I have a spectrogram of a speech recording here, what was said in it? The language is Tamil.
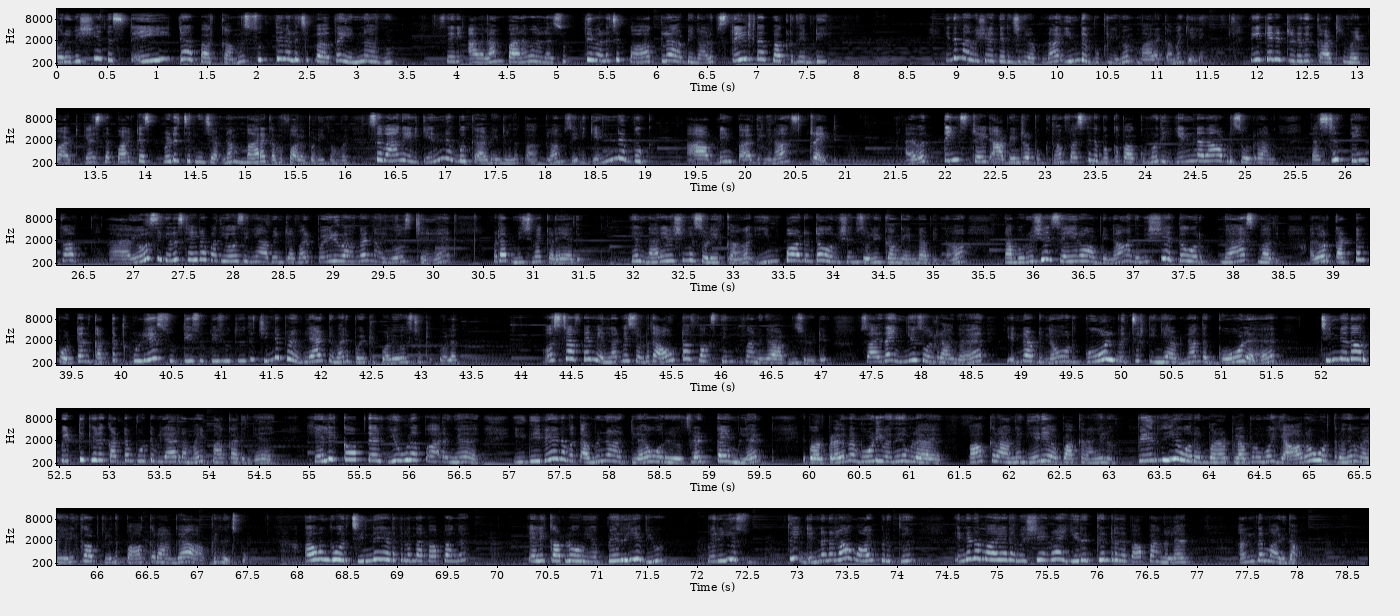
ஒரு விஷயத்த ஸ்ட்ரெயிட்டாக பார்க்காம சுற்றி வளைச்சு பார்த்தா என்ன ஆகும் சரி அதெல்லாம் பரவாயில்ல. சுற்றி வளைச்சு பார்க்கல அப்படின்னாலும் ஸ்ட்ரெயிட்டாக பார்க்குறது எப்படி? இந்த மாதிரி விஷயம் தெரிஞ்சுக்கணும் அப்படின்னா இந்த புக் ரிவ்யூ மறக்காம கேளுங்க நீங்க கேட்டுட்டு இருக்கிறது காற்றின் மொழி பாட்காஸ்ட் இந்த பாட்காஸ்ட் பிடிச்சிருந்துச்சு அப்படின்னா மறக்காம ஃபாலோ பண்ணிக்கோங்க. ஸோ வாங்க இன்னைக்கு என்ன புக் அப்படின்றத பார்க்கலாம். ஸோ இன்னைக்கு என்ன புக் அப்படின்னு பார்த்தீங்கன்னா ஸ்ட்ரைட் அதாவது திங்க் ஸ்ட்ரைட் அப்படின்ற புக் தான். ஃபர்ஸ்ட் இந்த புக்கு பார்க்கும்போது என்னதான் அப்படி சொல்றாங்க? ஃபர்ஸ்ட் ஆஃப் யோசிக்கிறது ஸ்ட்ரைட்டாக பார்த்து யோசிங்க அப்படின்ற மாதிரி போயிடுவாங்க நான் யோசித்தேன் பட் அப்படி நிச்சயமாக கிடையாது. இதில் நிறைய விஷயங்கள் சொல்லியிருக்காங்க. இம்பார்ட்டண்ட்டாக ஒரு விஷயம் சொல்லியிருக்காங்க. என்ன அப்படின்னா நம்ம ஒரு விஷயம் செய்கிறோம் அப்படின்னா அந்த விஷயத்த ஒரு மேஸ் மாதிரி அதை ஒரு கட்டம் போட்டு அந்த கட்டத்துக்குள்ளேயே சுற்றி சுற்றி சுற்றி சுற்றி சின்ன பிள்ளை விளையாட்டு மாதிரி போயிட்டு போல யோசிச்சுட்டு போல மோஸ்ட் ஆஃப் டைம் எல்லாருமே சொல்றது அவுட் ஆஃப் பாக்ஸ் திங்க் பண்ணுங்க அப்படின்னு சொல்லிட்டு. ஸோ அதுதான் இங்கேயும் சொல்றாங்க. என்ன அப்படின்னா ஒரு கோல் வச்சிருக்கீங்க அப்படின்னா அந்த கோலை சின்னதாக ஒரு பெட்டி கீழே கட்டம் போட்டு விளையாடுற மாதிரி பார்க்காதீங்க. ஹெலிகாப்டர் வியூவில் பாருங்க. இதுவே நம்ம தமிழ்நாட்டில் ஒரு ஃப்ளட் டைமில் இப்போ ஒரு பிரதமர் மோடி வந்து நம்மளை பார்க்குறாங்க இந்த ஏரியாவை பார்க்குறாங்க இல்லை பெரிய ஒரு பிளபனமோ யாரோ ஒருத்தர் வந்து நம்ம ஹெலிகாப்டர்லேருந்து பார்க்குறாங்க அப்படின்னு வச்சுப்போம். அவங்க ஒரு சின்ன இடத்துல இருந்தால் பார்ப்பாங்க ஹெலிகாப்டரில் ஒரு பெரிய வியூ பெரிய சுற்றி என்னென்னலாம் வாய்ப்பு இருக்குது என்னென்ன மாதிரியான விஷயங்கள்லாம் இருக்குன்றத பார்ப்பாங்கல்ல அந்த மாதிரி தான்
